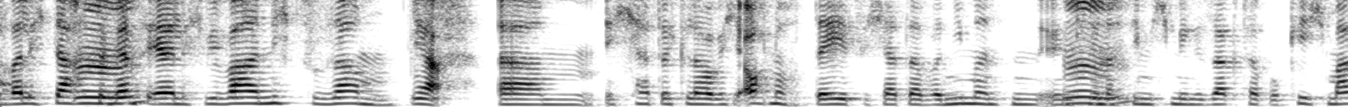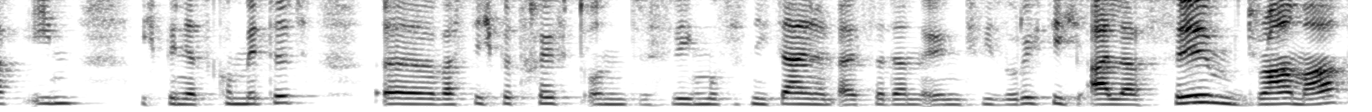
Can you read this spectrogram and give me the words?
Ja, weil ich dachte, Mhm. ganz ehrlich, wir waren nicht zusammen. Ja. Ähm, ich hatte, glaube ich, auch noch Dates. Ich hatte aber niemanden irgendwie, Mhm. nachdem ich mir gesagt habe, okay, ich mag ihn, ich bin jetzt committed, äh, was dich betrifft und deswegen muss es nicht sein. Und als er dann irgendwie so richtig aller Film-Drama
